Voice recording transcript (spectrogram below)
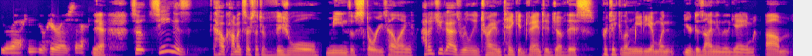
your uh, your heroes there. Yeah. So seeing as how comics are such a visual means of storytelling. How did you guys really try and take advantage of this particular medium when you're designing the game? Um,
